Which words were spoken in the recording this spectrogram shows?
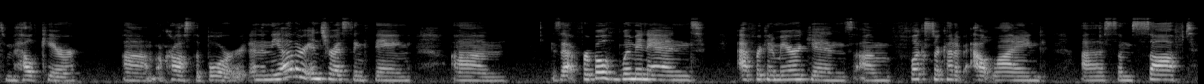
to healthcare um, across the board. And then the other interesting thing um, is that for both women and African Americans, um, Flexner kind of outlined uh, some soft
